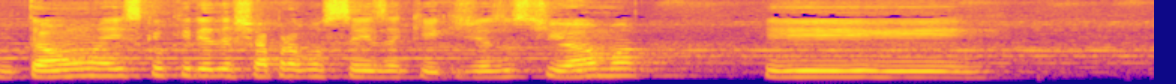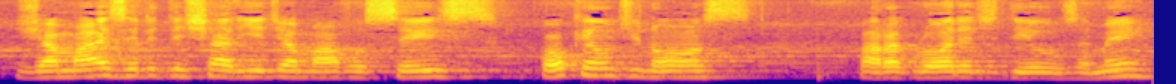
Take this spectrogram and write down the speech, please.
Então é isso que eu queria deixar para vocês aqui, que Jesus te ama e jamais Ele deixaria de amar vocês qualquer um de nós, para a glória de Deus. Amém?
